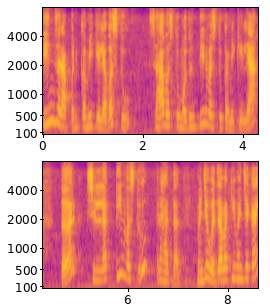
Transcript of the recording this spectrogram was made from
तीन जर आपण कमी केल्या वस्तू सहा वस्तूमधून तीन वस्तू कमी केल्या तर शिल्लक तीन वस्तू राहतात. म्हणजे वजाबाकी म्हणजे काय?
